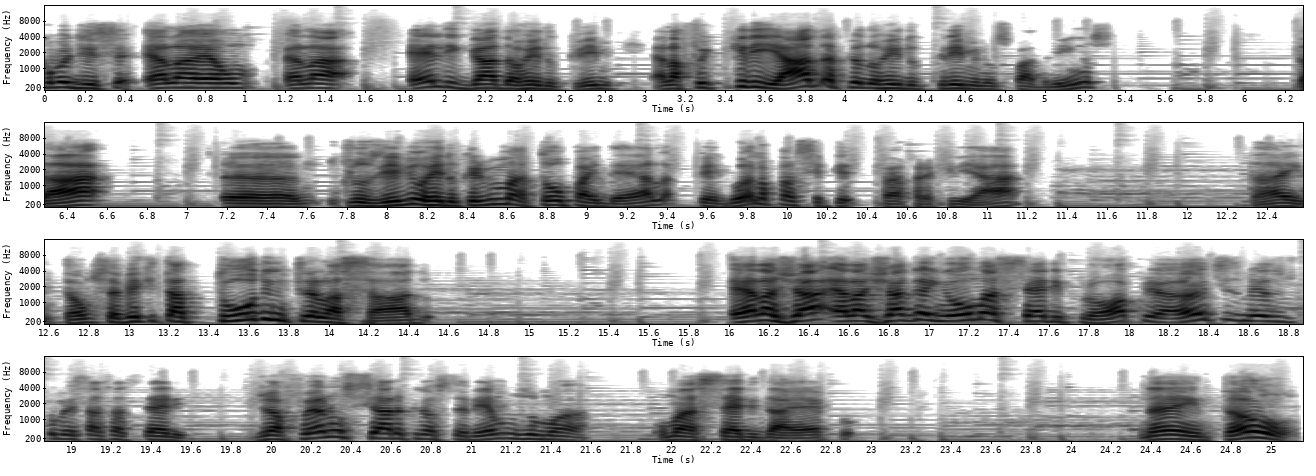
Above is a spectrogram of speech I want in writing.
como eu disse, ela é, um, ela é ligada ao Rei do Crime, ela foi criada pelo Rei do Crime nos quadrinhos, tá? Ah, inclusive, o Rei do Crime matou o pai dela, pegou ela para criar, tá? Então você vê que tá tudo entrelaçado ela já, ela já ganhou uma série própria, antes mesmo de começar essa série. Já foi anunciado que nós teremos uma, uma série da Echo. Né? Então,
